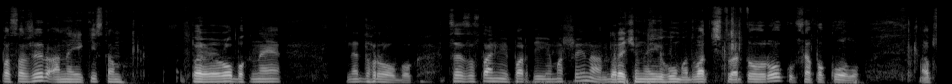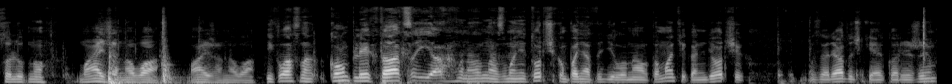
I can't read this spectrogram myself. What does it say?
пасажир, а не якийсь там переробок, не недоробок. Це з останньої партії машина. До речі, в неї гума 24-го року, все по колу. Абсолютно майже нова. Майже нова. І класна комплектація. Вона у нас з моніторчиком, понятне діло, на автоматі, кондьорчик, зарядочки, екорежим.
